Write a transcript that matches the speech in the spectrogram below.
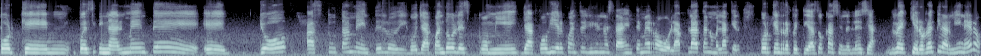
porque mm, pues finalmente eh, yo astutamente lo digo, ya cuando les comí, ya cogí el cuento y dije, no, esta gente me robó la plata, no me la quiero, porque en repetidas ocasiones le decía, quiero retirar mi dinero,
